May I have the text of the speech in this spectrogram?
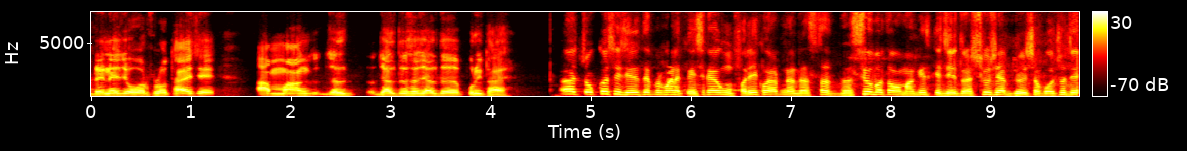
ડ્રેનેજ ઓવરફ્લો થાય છે, આ માંગ જલ્દ જલ્દ સે જલ્દ પૂરી થાય. ચોક્કસથી જે રીતે પ્રમાણે કહી શકાય, હું ફરી એકવાર આપના રસ્તા દ્રશ્યો બતાવવા માંગીશ કે જે દ્રશ્યો છે, આપ જોઈ શકો છો. જે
